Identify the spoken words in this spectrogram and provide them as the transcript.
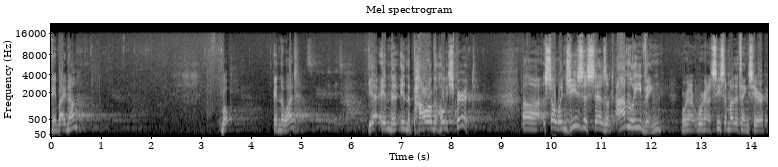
Anybody know? Well, in the what? Yeah, in the in the power of the Holy Spirit. Uh, so when Jesus says, "Look, I'm leaving," we're gonna we're gonna see some other things here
